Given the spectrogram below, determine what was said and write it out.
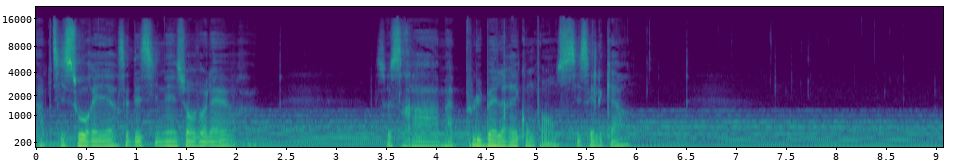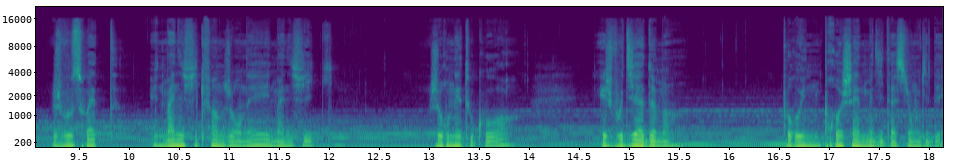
un petit sourire s'est dessiné sur vos lèvres. Ce sera ma plus belle récompense si c'est le cas. Je vous souhaite une magnifique fin de journée, une magnifique journée tout court, et je vous dis à demain pour une prochaine méditation guidée.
